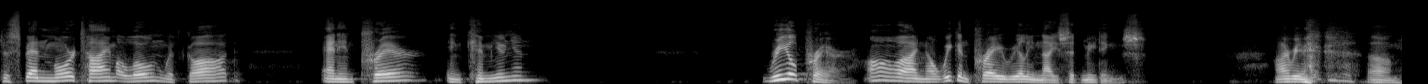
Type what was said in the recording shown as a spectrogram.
to spend more time alone with God and in prayer, in communion. Real prayer. Oh, I know. We can pray really nice at meetings. I remember, um,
